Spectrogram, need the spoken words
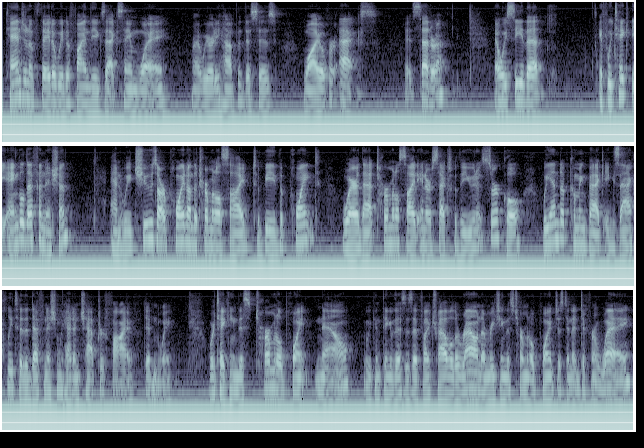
Tangent of theta we define the exact same way. Right? We already have that this is y over x, etc. And we see that if we take the angle definition and we choose our point on the terminal side to be the point where that terminal side intersects with the unit circle, we end up coming back exactly to the definition we had in chapter 5, didn't we? we're taking this terminal point now. We can think of this as if I traveled around, I'm reaching this terminal point just in a different way.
